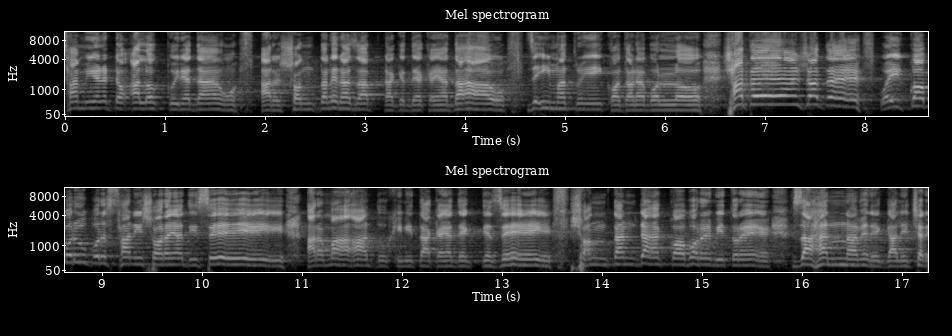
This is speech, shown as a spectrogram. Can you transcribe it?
সামিয়ার একটা আলোক কইরা দাও। আর সন্তানের আজাবটাকে দেখাইয়া দাও। যেই মাত্র এই কথাটা বলল, সাথে সাথে ওই কবর উপর স্থানি সরাইয়া দিছে। আর মা দুঃখিনী তাকাইয়া দেখতেছে, সন্তানটা কবরের ভিতরে জাহান নামের গালিচার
